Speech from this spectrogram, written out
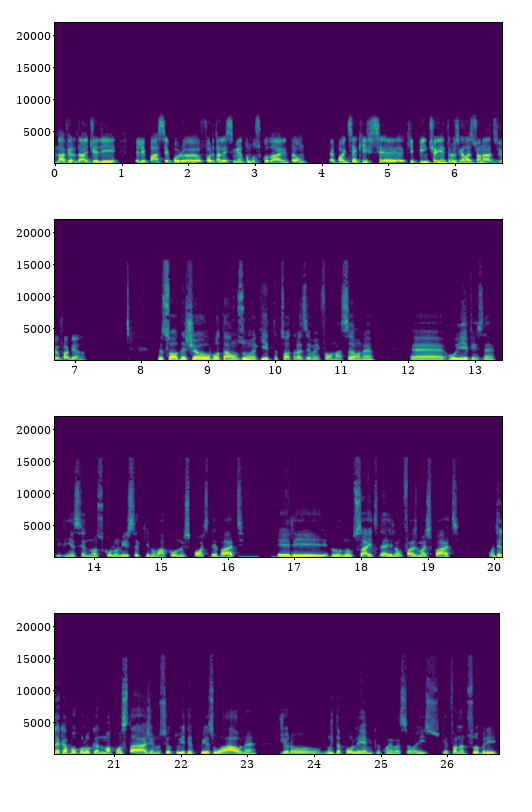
na verdade, ele, ele passe por uh, fortalecimento muscular. Então, é, pode ser que, que pinte aí entre os relacionados, viu, Fabiano? Pessoal, deixa eu botar um zoom aqui, só trazer uma informação, né? É, o Ivens, né, que vinha sendo nosso colunista aqui no Marcou no Esporte Debate, ele, no, no, site, né, ele não faz mais parte, ontem ele acabou colocando uma postagem no seu Twitter pessoal, né, gerou muita polêmica com relação a isso, que falando sobre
